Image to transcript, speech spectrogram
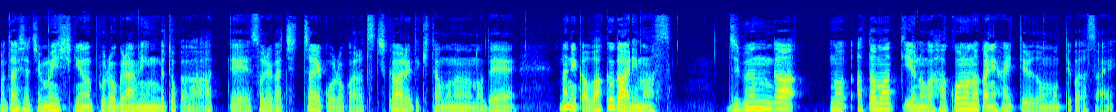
私たち無意識のプログラミングとかがあって、それがちっちゃい頃から培われてきたものなので、何か枠があります。自分が、の頭っていうのが箱の中に入ってると思ってください。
